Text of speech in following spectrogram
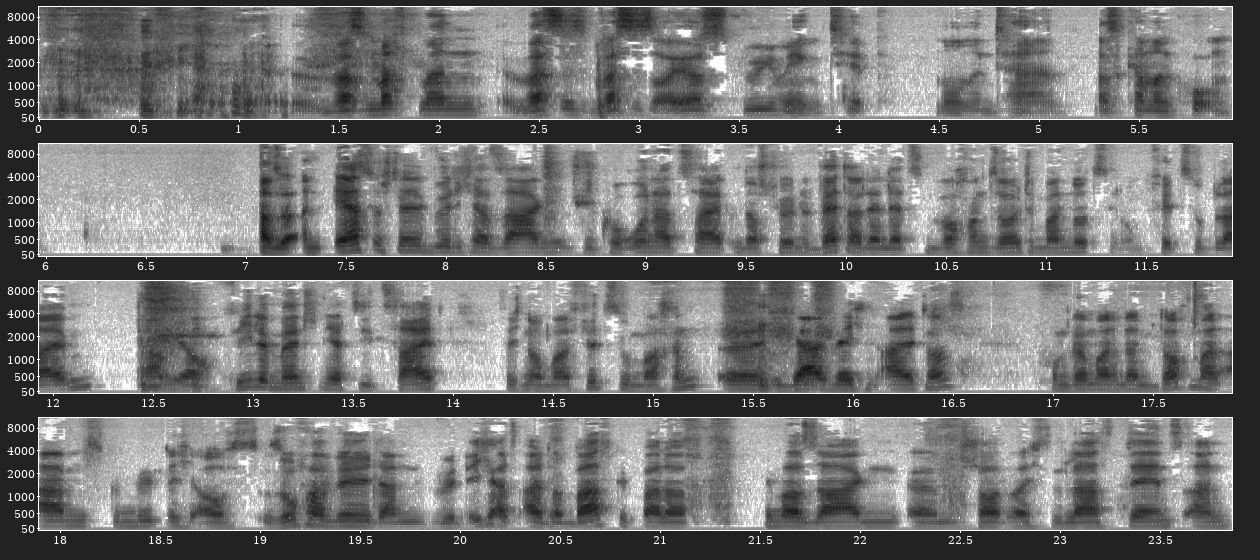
was macht man, was ist, was ist euer Streaming-Tipp momentan? Was kann man gucken? Also an erster Stelle würde ich ja sagen, die Corona-Zeit und das schöne Wetter der letzten Wochen sollte man nutzen, um fit zu bleiben. Da haben ja auch viele Menschen jetzt die Zeit, sich nochmal fit zu machen, äh, egal welchen Alters. Und wenn man dann doch mal abends gemütlich aufs Sofa will, dann würde ich als alter Basketballer immer sagen, ähm, schaut euch The Last Dance an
